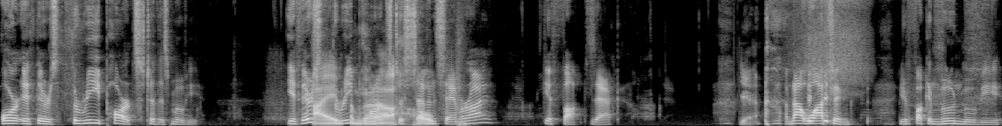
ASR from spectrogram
or if there's three parts to this movie. If there's I- 3 I'm gonna parts to Seven Samurai, get fucked, Zach. yeah. I'm not watching your fucking moon movie,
